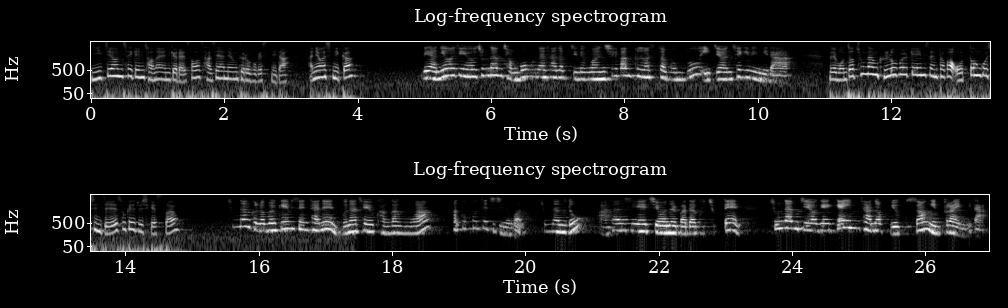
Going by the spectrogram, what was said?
이지연 책임 전화 연결해서 자세한 내용 들어보겠습니다. 안녕하십니까? 네, 안녕하세요. 충남정보문화산업진흥원 실감 클러스터 본부 이지연 책임입니다. 네, 먼저 충남 글로벌 게임 센터가 어떤 곳인지 소개해 주시겠어요? 충남 글로벌 게임 센터는 문화체육관광부와 한국콘텐츠진흥원, 충남도, 아산시의 지원을 받아 구축된 충남 지역의 게임 산업 육성 인프라입니다.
